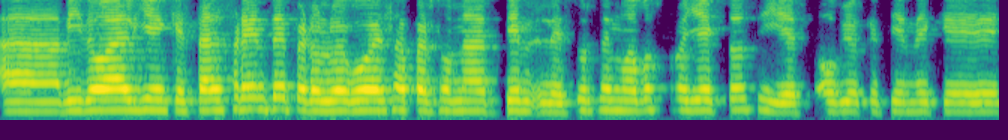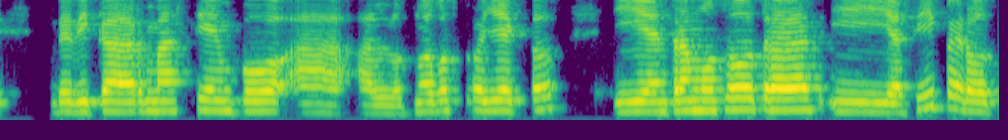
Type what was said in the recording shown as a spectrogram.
ha habido alguien que está al frente, pero luego esa persona le surgen nuevos proyectos y es obvio que tiene que dedicar más tiempo a los nuevos proyectos y entramos otras y así, pero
